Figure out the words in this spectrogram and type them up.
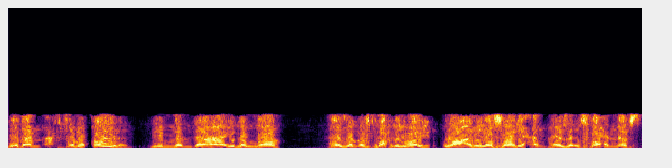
ومن أحسن قولا ممن دعا إلى الله هذا الإصلاح للغير وعمل صالحا هذا إصلاح النفس.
